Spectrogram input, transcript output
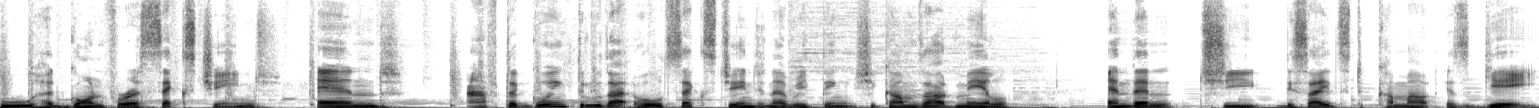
who had gone for a sex change and after going through that whole sex change and everything she comes out male and then she decides to come out as gay.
